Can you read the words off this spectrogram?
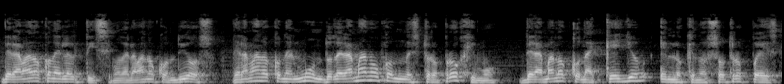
de la mano con el Altísimo, de la mano con Dios, de la mano con el mundo, de la mano con nuestro prójimo, de la mano con aquello en lo que nosotros pues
